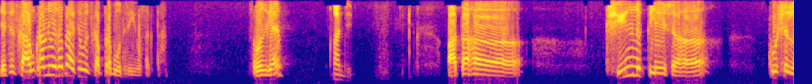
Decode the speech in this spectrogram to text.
जैसे उसका अंकुरण नहीं हो सकता ऐसे उसका प्रबोध नहीं हो सकता। समझ गए? हाँ जी। अतः क्षीण क्लेश कुशल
